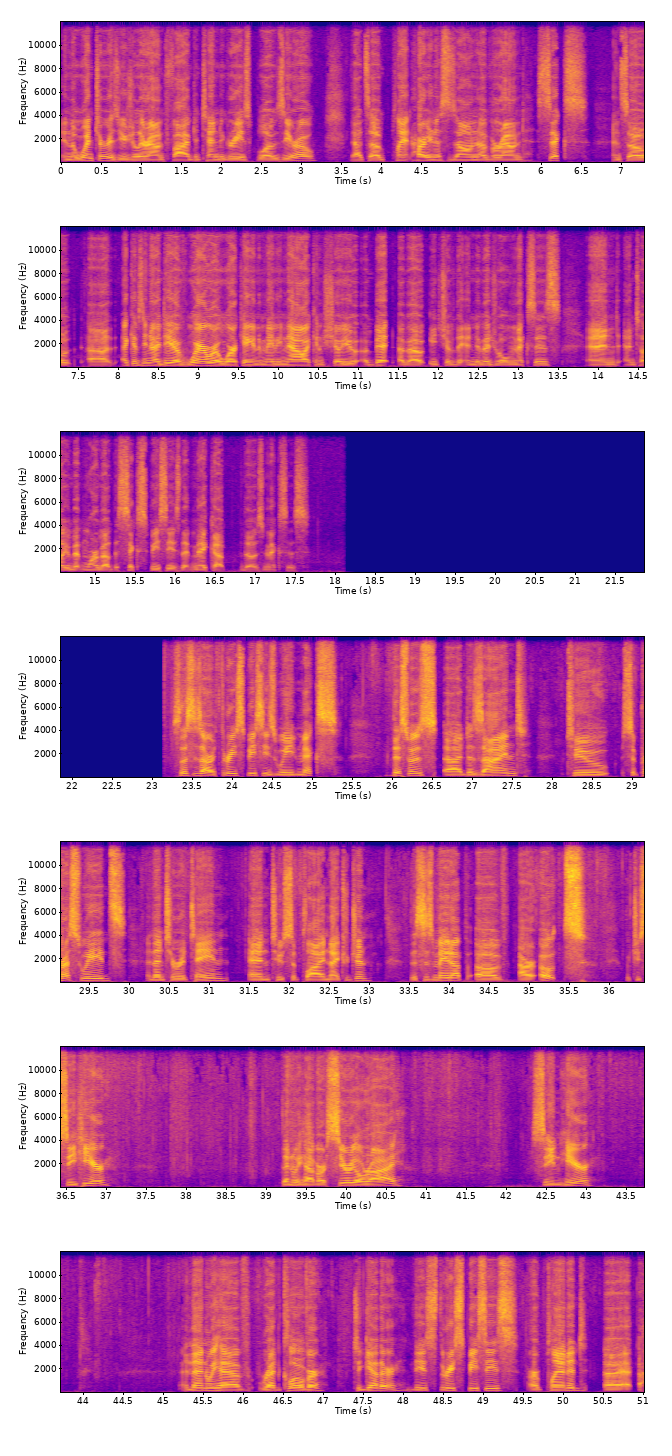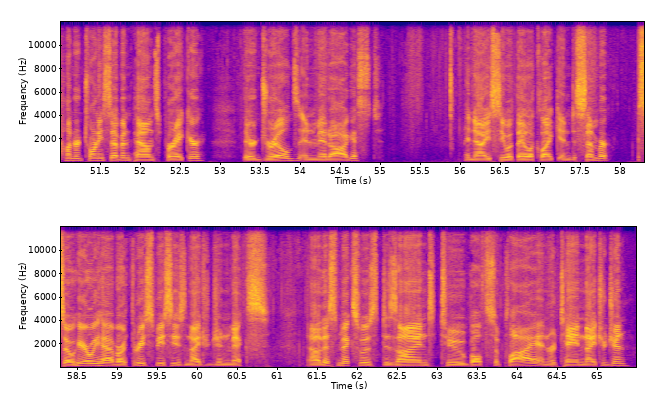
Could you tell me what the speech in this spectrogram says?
in the winter is usually around 5 to 10 degrees below zero. That's a plant hardiness zone of around 6. And so uh, that gives you an idea of where we're working and maybe now I can show you a bit about each of the individual mixes and, and tell you a bit more about the six species that make up those mixes. So this is our three species weed mix. This was uh, designed to suppress weeds and then to retain and to supply nitrogen. This is made up of our oats, which you see here. Then we have our cereal rye, seen here. And then we have red clover. Together, these three species are planted uh, at 127 pounds per acre they're drilled in mid-August. And now you see what they look like in December. So here we have our three species nitrogen mix. Now this mix was designed to both supply and retain nitrogen.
